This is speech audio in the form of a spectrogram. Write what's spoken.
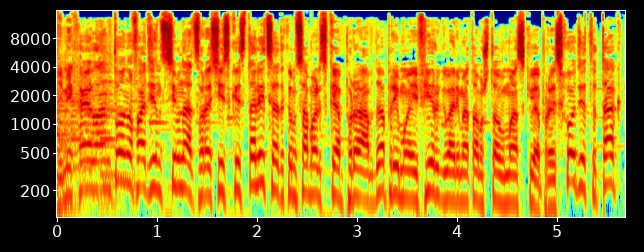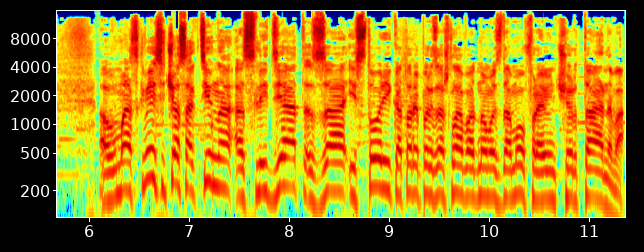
И Михаил Антонов, 11.17 в российской столице. Это «Комсомольская правда». Прямой эфир. Говорим о том, что в Москве происходит. Итак, в Москве сейчас активно следят за историей, которая произошла в одном из домов в районе Чертанова.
